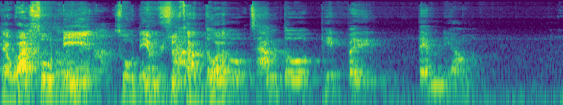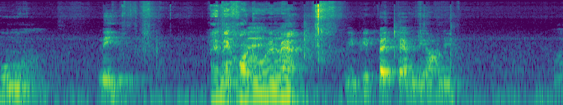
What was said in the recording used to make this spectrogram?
แต่ว่าสูตรนี้สูตรนี้มันเป็นชุดสามตัวสามตัวพิษไปเต็มเดียวโอ้อืมนี่ ไหนไหนขอดูได้แม่นี่พิษไปเต็มเดียวนี่ อื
